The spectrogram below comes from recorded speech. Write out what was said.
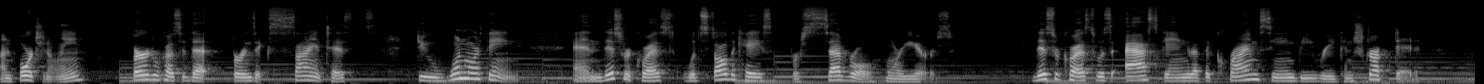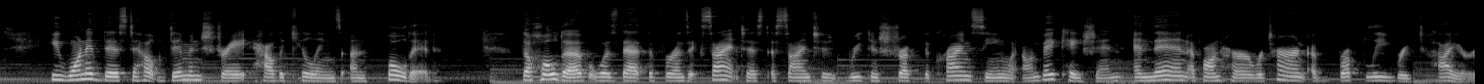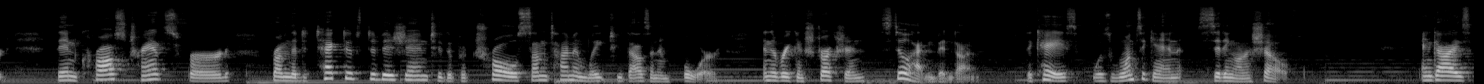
Unfortunately, Byrd requested that forensic scientists do one more thing, and this request would stall the case for several more years. This request was asking that the crime scene be reconstructed. He wanted this to help demonstrate how the killings unfolded. The holdup was that the forensic scientist assigned to reconstruct the crime scene went on vacation and then, upon her return, abruptly retired then cross transferred from the detectives division to the patrol sometime in late 2004, and the reconstruction still hadn't been done. The case was once again sitting on a shelf. And guys,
